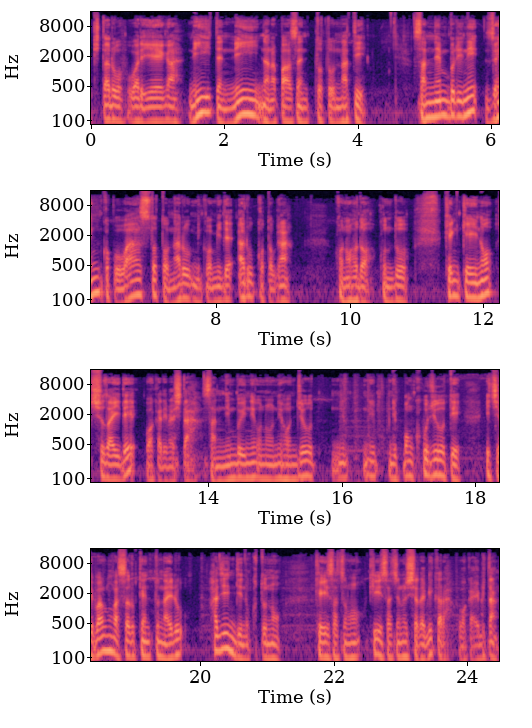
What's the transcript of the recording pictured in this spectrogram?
キタル割合が2.27%となって3年ぶりに全国ワーストとなる見込みであることがこのほど今度県警の取材で分かりました。3人ぶりにの日本中日本国中で一番ワサル県となる初人でのことの警察の警察の調べから若いびたん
